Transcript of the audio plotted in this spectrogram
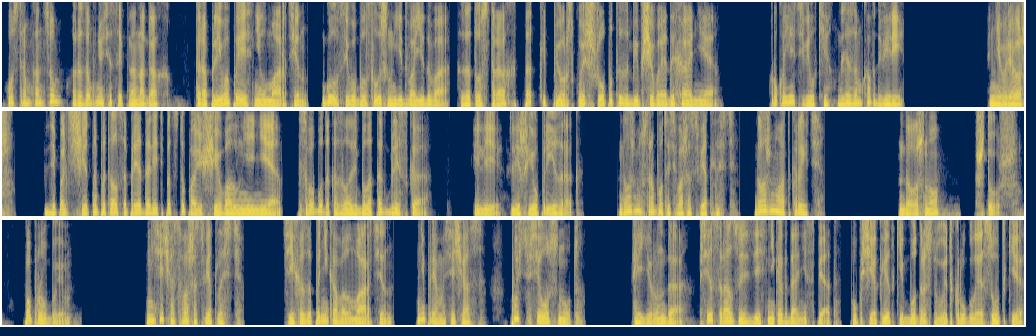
Острым концом разомкнете цепь на ногах. торопливо пояснил Мартин. Голос его был слышен едва-едва, зато страх так и пёр сквозь шепот и сбивчивое дыхание. Рукоять вилки для замка в двери. Не врешь. Дипольт тщетно пытался преодолеть подступающее волнение. Свобода, казалось, была так близка. Или лишь ее призрак. Должно сработать ваша светлость. Должно открыть. Должно? Что ж, попробуем. Не сейчас, ваша светлость. Тихо запаниковал Мартин. Не прямо сейчас. Пусть все уснут. Ерунда. Все сразу здесь никогда не спят. Общие клетки бодрствуют круглые сутки.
